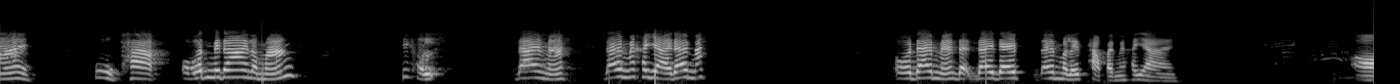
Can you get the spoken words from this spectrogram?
ายปลูกผักโอ๊ตไม่ได้หรอมั้ง ที่เขาได้ไหมได้ไหมขยายได้ไหมโอ้ได้ไหมได้ได้ได้ได้เมล็ดผักไปไหมขยาย อ๋อ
